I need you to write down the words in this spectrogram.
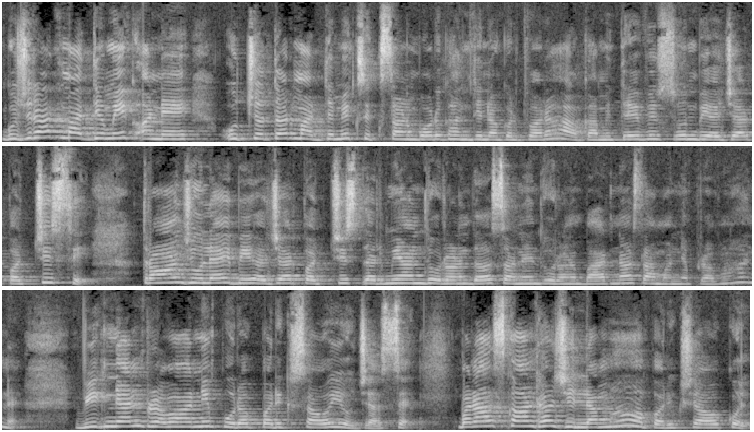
ગુજરાત માધ્યમિક અને ઉચ્ચતર માધ્યમિક શિક્ષણ બોર્ડ ગાંધીનગર દ્વારા આગામી ત્રેવીસ જૂન બે હજાર પચીસથી ત્રણ જુલાઈ બે હજાર પચીસ દરમિયાન ધોરણ દસ અને ધોરણ બારના સામાન્ય પ્રવાહ અને વિજ્ઞાન પ્રવાહની પૂરક પરીક્ષાઓ યોજાશે. બનાસકાંઠા જિલ્લામાં આ પરીક્ષાઓ કુલ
